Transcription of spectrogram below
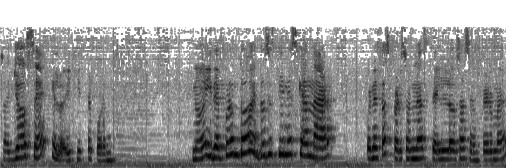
O sea, yo sé que lo dijiste por mí. ¿No? Y de pronto, entonces tienes que andar con estas personas celosas enfermas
